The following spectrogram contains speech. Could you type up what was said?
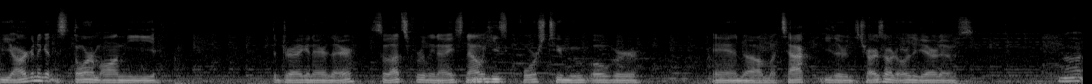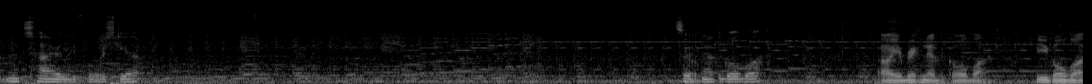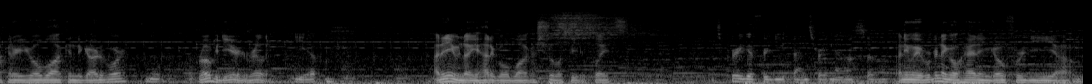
We are gonna get the Storm on the the Dragonair there, so that's really nice. Now Mhm. he's forced to move over and um, attack either the Charizard or the Gyarados. Not entirely forced yet. So, Looking at the goal block. oh, you're breaking out the goal block. Are you goal blocking? Are you goal blocking the Gardevoir? Nope. Frogadier, really? Yep. I didn't even know you had a goal block. I should have looked at your plates. It's pretty good for defense right now, so Anyway, we're gonna go ahead and go for the um,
